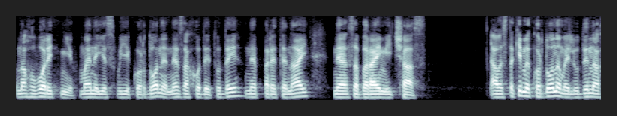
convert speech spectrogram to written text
вона говорить ні. В мене є свої кордони, не заходи туди, не перетинай, не забирай мій час. Але з такими кордонами людина,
